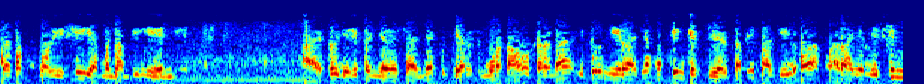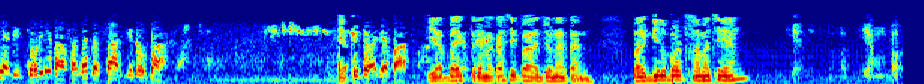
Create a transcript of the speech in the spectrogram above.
tetap polisi yang mendampingin. Nah itu jadi penyelesaiannya biar semua tahu karena itu nilainya mungkin kecil. Tapi bagi rakyat miskin yang dicuri rasanya besar gitu Pak. Ya. Itu aja Pak. Ya baik terima kasih Pak Jonathan. Pak Gilbert selamat siang. Ya selamat siang Pak.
